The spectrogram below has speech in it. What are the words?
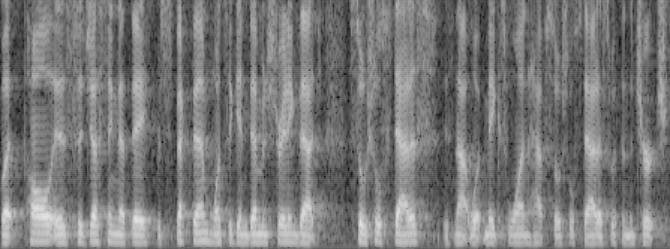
But Paul is suggesting that they respect them, once again demonstrating that social status is not what makes one have social status within the church.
